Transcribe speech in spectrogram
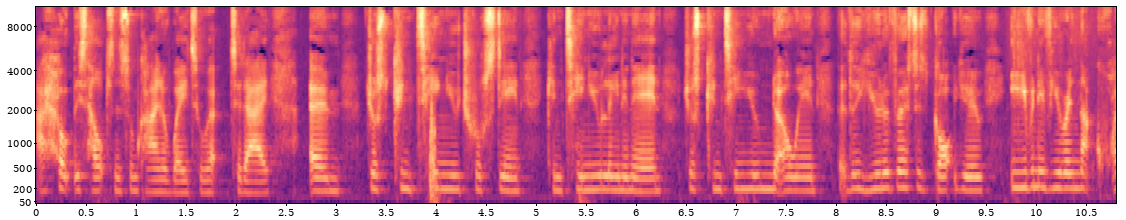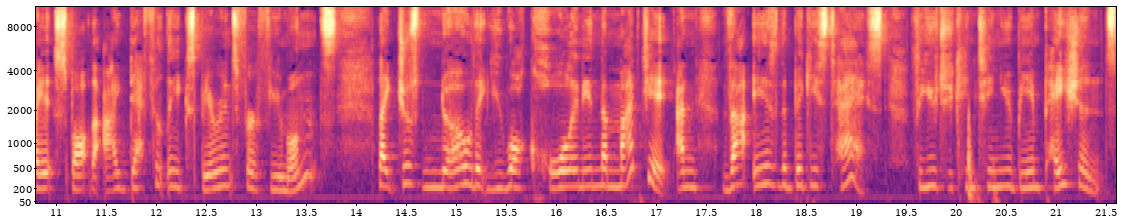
I hope this helps in some kind of way to today. Um, just continue trusting, continue leaning in, just continue knowing that the universe has got you, even if you're in that quiet spot that I definitely experienced for a few months. Like, just know that you are calling in the magic, and that is the biggest test for you to continue being patient.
